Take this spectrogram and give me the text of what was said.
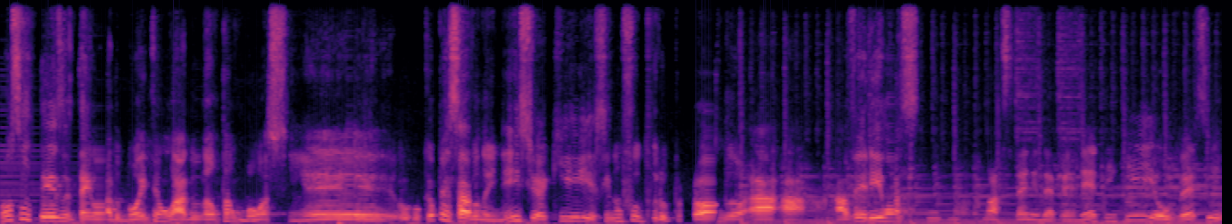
Com certeza tem um lado bom e tem um lado não tão bom assim. É, o, o que eu pensava no início é que, assim, no futuro próximo, a, a, haveria uma, uma cena independente em que houvesse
